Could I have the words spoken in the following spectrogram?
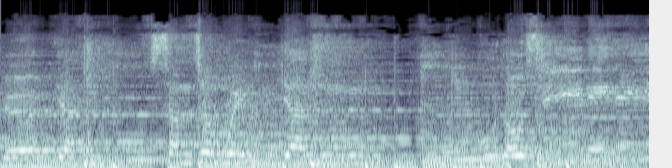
脚印心中永印，糊涂是你的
